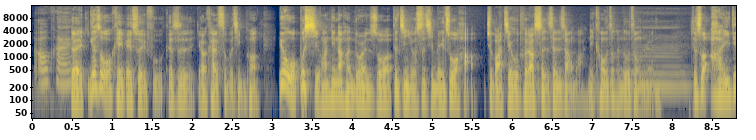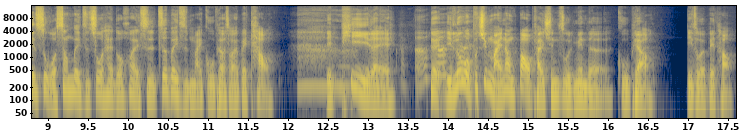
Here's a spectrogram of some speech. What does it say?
？OK，，对，应该是我可以被说服，可是要看什么情况。因为我不喜欢听到很多人说自己有事情没做好，就把结果推到神身上嘛。你看过这很多这种人，嗯，就说啊，一定是我上辈子做太多坏事，这辈子买股票才会被套。你屁嘞！对你如果不去买那种爆牌群组里面的股票，你只会被套。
